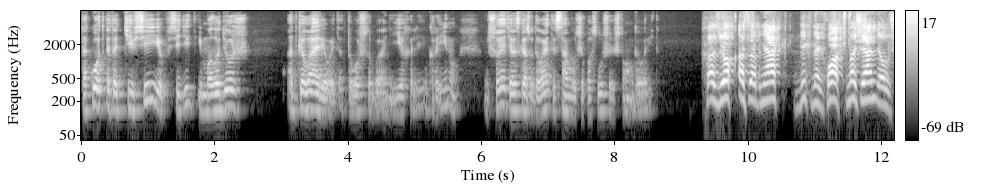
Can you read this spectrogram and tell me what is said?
Так вот, этот Тевсиев сидит и молодежь отговаривает от того, чтобы они ехали в Украину. Что я тебе рассказываю? Давай ты сам лучше послушаешь, что он говорит. ხაზ იოყ ასაბნიაკ დიკნეგ ხვაქშ მაშიან დოლშ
